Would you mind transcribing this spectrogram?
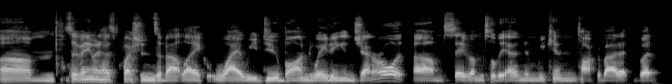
Um, so if anyone has questions about like why we do bond weighting in general, um, save them till the end and we can talk about it. But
